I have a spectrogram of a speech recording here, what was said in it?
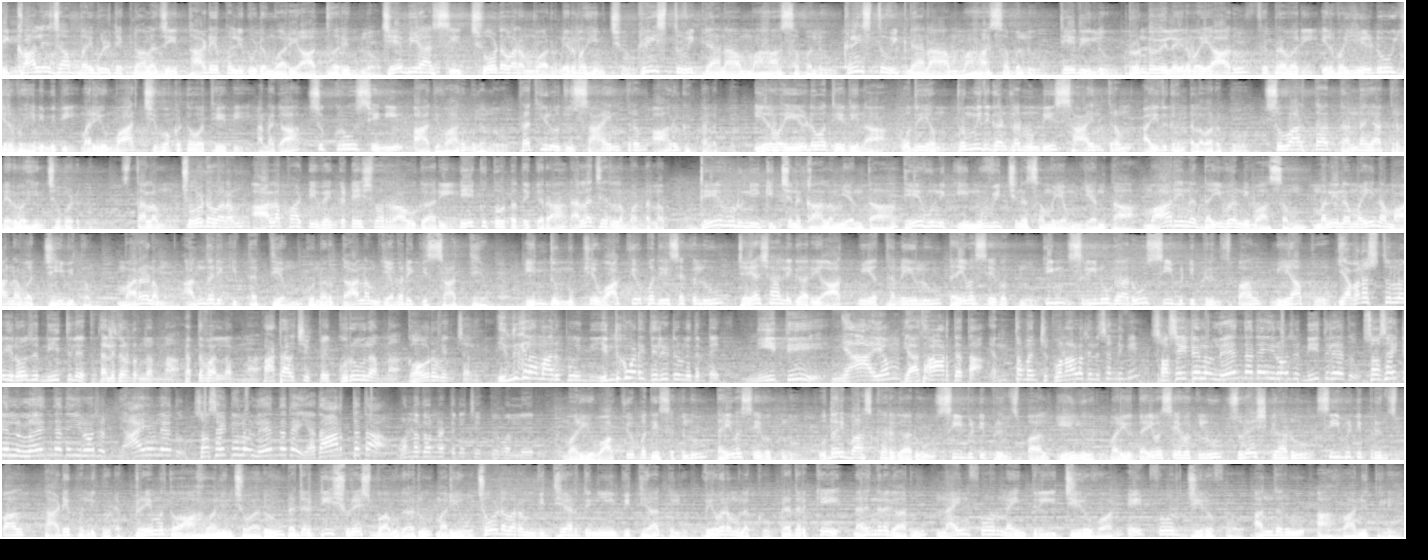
The college of Bible technology Tadepalligudem వారి ఆధ్వర్యంలో జేబిఆర్సి చోడవరం వారు నిర్వహించు క్రీస్తు విజ్ఞాన మహాసభలు. క్రీస్తు విజ్ఞాన మహాసభలు. తేదీలు రెండు వేల ఇరవై ఆరు ఫిబ్రవరి ఇరవై ఏడు ఇరవై ఎనిమిది మరియు మార్చి ఒకటవ తేదీ. అనగా శుక్రు శని ఆదివారములలో ప్రతిరోజు సాయంత్రం ఆరు గంటలకు. ఇరవై ఏడవ తేదీన ఉదయం తొమ్మిది గంటల నుండి సాయంత్రం ఐదు గంటల వరకు సువార్త దండయాత్ర నిర్వహించబడును. స్థలం చోడవరం ఆలపాటి వెంకటేశ్వరరావు గారి టేకు తోట దగ్గర నల్లజర్ల మండలం. దేవుడు నీకిచ్చిన కాలం ఎంత? దేవునికి నువ్విచ్చిన సమయం ఎంత? మారిన దైవ నివాసం మలినమైన మానవ జీవితం మరణం అందరికి తథ్యం పునర్దానం ఎవరికి సాధ్యం? ఇందు ముఖ్య వాక్యోపదేశకులు జయశాలి గారి ఆత్మీయ తనయులు దైవ సేవకులు కింగ్ శ్రీను గారు సిబిటి ప్రిన్సిపాల్ మియాపూర్. యవనస్తుల్లో ఈ రోజు నీతి లేదు. తల్లిదండ్రులన్నా పెద్దవాళ్ళన్నా పాఠాలు చెప్పే గురువులన్నా గౌరవించాలి. ఎందుకు ఇలా మారిపోయింది? ఎందుకు వాడికి తెలియటం లేదంటే నీతి న్యాయం యథార్థత. ఎంత మంచి గుణాలు తెలుసండి ఇవి? సొసైటీలో లేనిదే ఈ రోజు నీతి లేదు. సొసైటీలో లేనిదే ఈ రోజు న్యాయం లేదు. సొసైటీలో లేనిదే యథార్థత ఉన్నదన్నట్టుగా చెప్పేవాళ్ళు లేరు మరియు వాక్యోపదేశకులు దైవ సేవకులు ఉదయ్ భాస్కర్ గారు సిబిటి ప్రిన్సిపాల్ ఏలూరు. మరియు దైవ సేవకులు సురేష్ గారు సిబిటి ప్రిన్సిపాల్ తాడేపల్లిగూడెం. ప్రేమతో ఆహ్వానించువారు బ్రదర్ టి సురేష్ బాబు గారు మరియు చోడవరం విద్యార్థిని విద్యార్థులు. వివరములకు బ్రదర్ కె నరేంద్ర గారు nine four nine three zero one eight four zero four అందరూ ఆహ్వానితులే.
